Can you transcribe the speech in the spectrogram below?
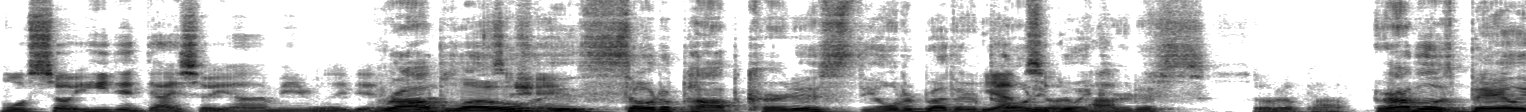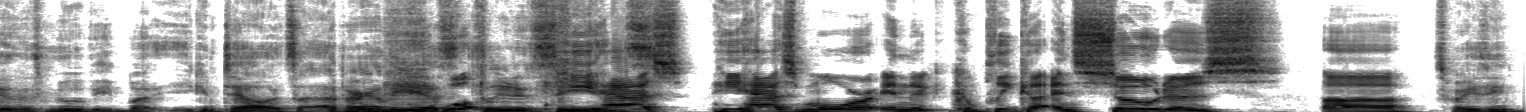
well, so he did die so young. I mean, he really did. Rob Lowe is Soda Pop Curtis, the older brother of Yep, Ponyboy. Curtis. soda pop. Rob Lowe's barely in this movie, but you can tell it's apparently he has Well, deleted scenes. he has he has more in the complete cut, and so does uh Swayze.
